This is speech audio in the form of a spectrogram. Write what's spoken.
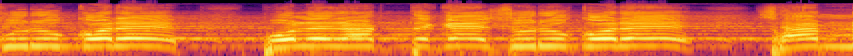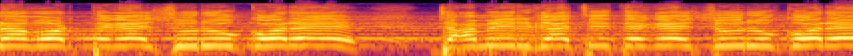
শুরু করে পোলেরহাট থেকে শুরু করে শ্যামনগর থেকে শুরু করে জামিরগাছি থেকে শুরু করে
